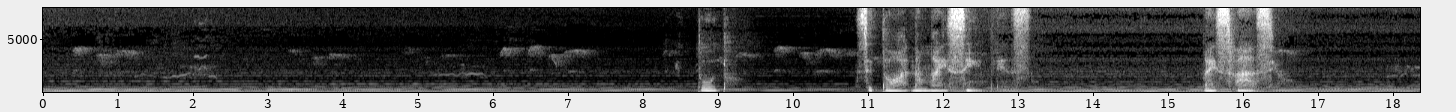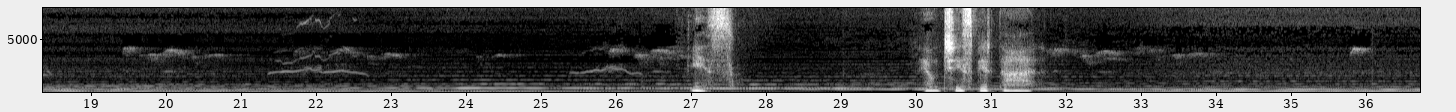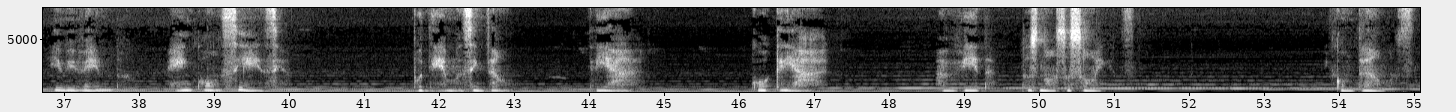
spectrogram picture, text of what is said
Tudo se torna mais simples, mais fácil. Isso é o despertar e vivendo em consciência, podemos então criar, co-criar a vida dos nossos sonhos. Encontramos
